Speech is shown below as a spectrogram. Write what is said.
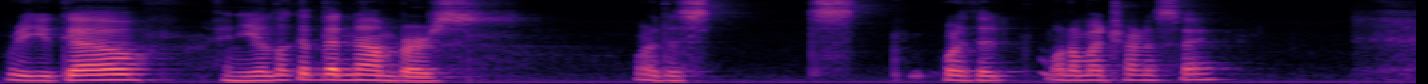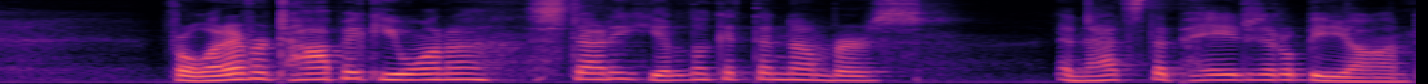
where you go and you look at the numbers, or this or the what am I trying to say? For whatever topic you want to study, you look at the numbers, and that's the page it'll be on.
